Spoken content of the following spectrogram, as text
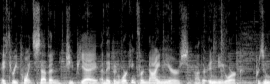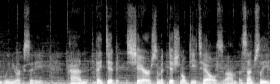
a 3.7 gpa and they've been working for nine years. Uh, they're in new york presumably new york city and they did share some additional details. Um, essentially,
